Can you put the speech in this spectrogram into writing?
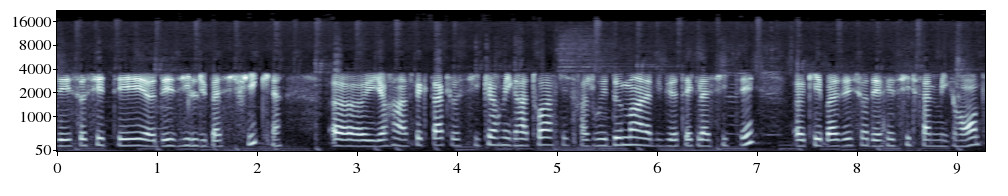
des sociétés des îles du Pacifique. il y aura un spectacle aussi Cœur migratoire qui sera joué demain à la bibliothèque La Cité, qui est basé sur des récits de femmes migrantes.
